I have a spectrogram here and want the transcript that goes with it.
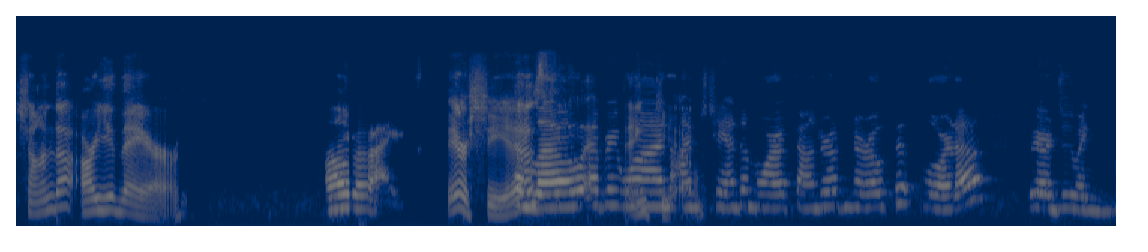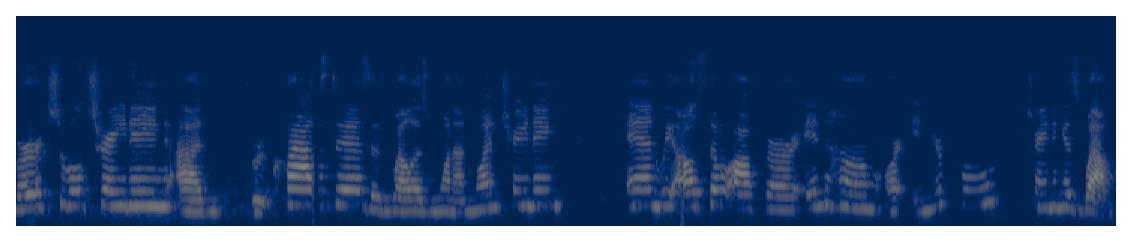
Chanda, are you there? All right. There she is. Hello, everyone. I'm Chanda Mora, founder of NeuroFit Florida. We are doing virtual training uh, through classes as well as one-on-one training. And we also offer in-home or in your pool training as well.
